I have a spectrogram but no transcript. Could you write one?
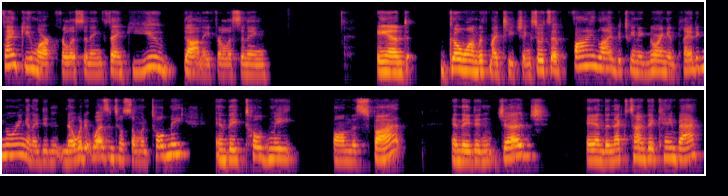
Thank you, Mark, for listening. Thank you, Donnie, for listening. And go on with my teaching. So it's a fine line between ignoring and planned ignoring. And I didn't know what it was until someone told me. And they told me on the spot and they didn't judge. And the next time they came back,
